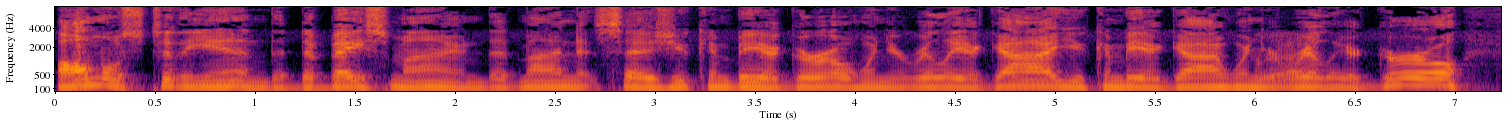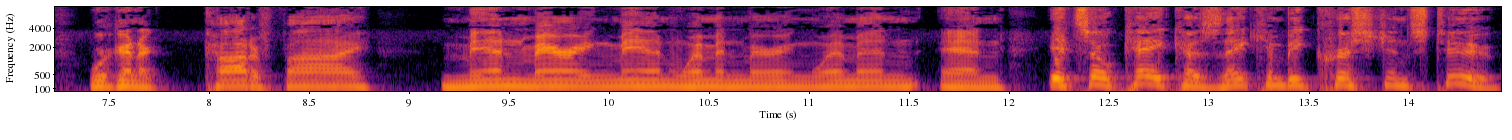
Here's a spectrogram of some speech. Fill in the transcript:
almost to the end, the debased mind, the mind that says you can be a girl when you're really a guy, you can be a guy when you're really a girl. We're going to codify men marrying men, women marrying women, and it's okay because they can be Christians too.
